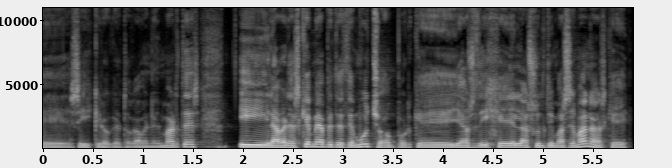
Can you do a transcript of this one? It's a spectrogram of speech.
Eh, sí, creo que toca en el martes. Y la verdad es que me apetece mucho, porque ya os dije las últimas semanas que,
